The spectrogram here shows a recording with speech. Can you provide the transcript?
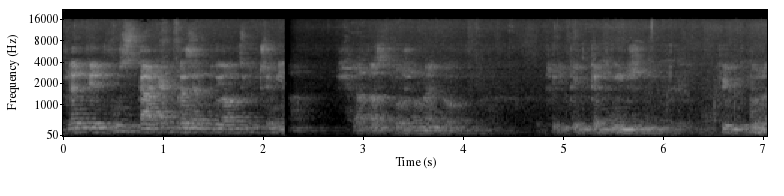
W ledwie dwóch zdaniach prezentujących czym jest. świata stworzonego, czyli tych technicznych, tych, które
